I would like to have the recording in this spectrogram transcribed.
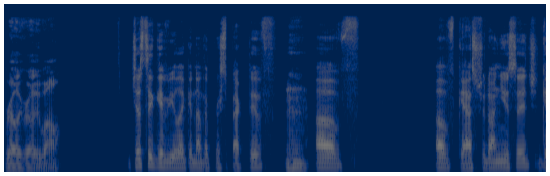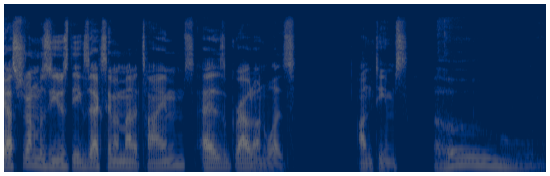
really, really well. Just to give you like another perspective Mhm. of of Gastrodon usage, Gastrodon was used the exact same amount of times as Groudon was on teams. Oh,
